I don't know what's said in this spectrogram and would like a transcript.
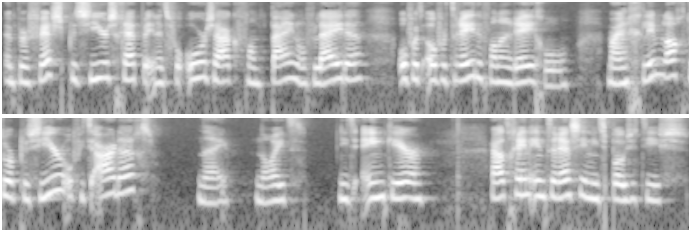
een pervers plezier scheppen in het veroorzaken van pijn of lijden of het overtreden van een regel. Maar een glimlach door plezier of iets aardigs? Nee, nooit. Niet één keer. Hij had geen interesse in iets positiefs.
